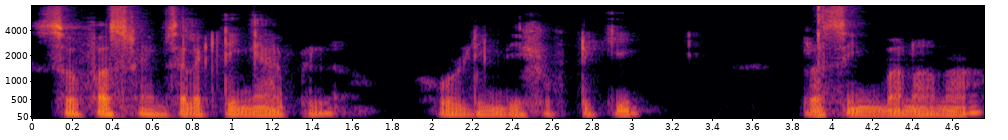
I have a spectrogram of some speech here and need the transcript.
So first I'm selecting apple holding the shift key pressing banana.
